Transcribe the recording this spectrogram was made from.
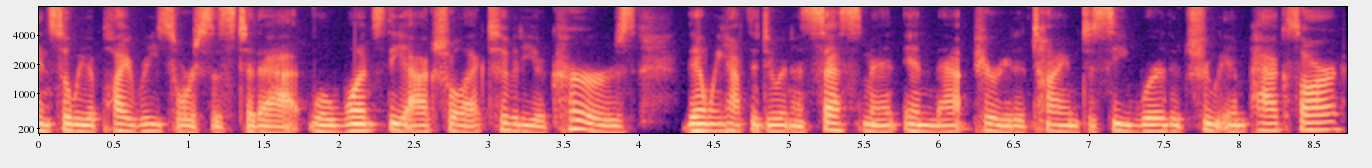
and so we apply resources to that. Well, once the actual activity occurs, then we have to do an assessment in that period of time to see where the true impacts are.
